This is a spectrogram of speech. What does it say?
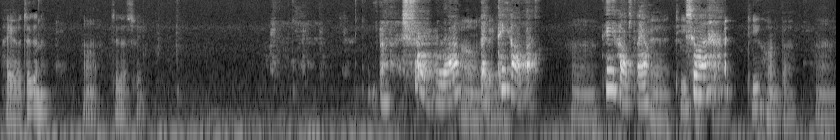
还有这个呢，啊，这个是，嗯，适合，嗯，对，挺好吧，嗯，挺好吧，哎，是吗？挺好吧，嗯，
